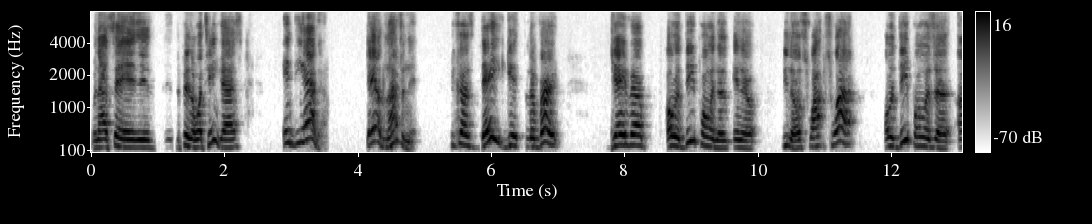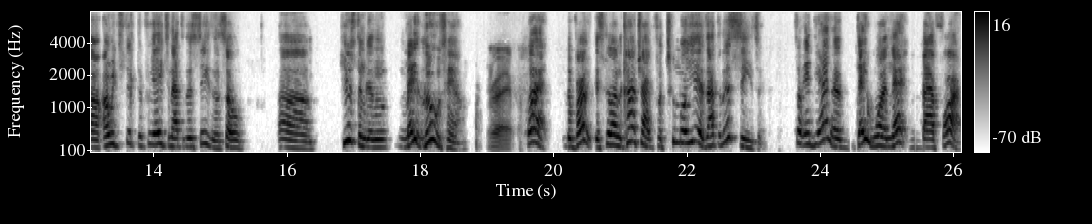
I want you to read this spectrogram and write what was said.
when I say it, it depends on what team guys, Indiana, they're loving it because they get LeVert gave up Oladipo in the in a you know swap swap. Oladipo is a uh, unrestricted free agent after this season, so um, Houston may lose him. Right. But LeVert is still under contract for two more years after this season. So Indiana, they won that by far.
